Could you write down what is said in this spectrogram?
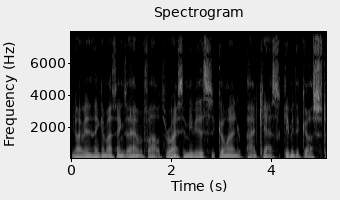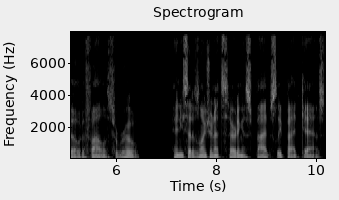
you know, I've been thinking about things I haven't followed through. And I said, maybe this is going on your podcast. Give me the gusto to follow through. And he said, as long as you're not starting a spot, sleep podcast.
